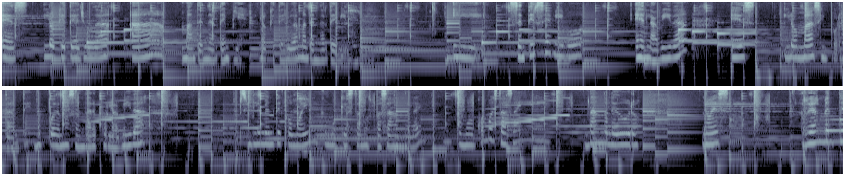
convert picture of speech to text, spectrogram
es lo que te ayuda a mantenerte en pie, lo que te ayuda a mantenerte vivo. Y sentirse vivo en la vida es lo más importante. No podemos andar por la vida simplemente como ahí, como que estamos pasándola. Como, ¿cómo estás ahí? Realmente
